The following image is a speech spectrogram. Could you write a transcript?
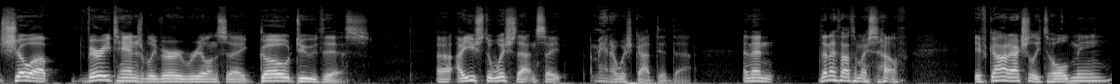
show up very tangibly, very real, and say, "Go do this." Uh, I used to wish that and say, "Man, I wish God did that." And then, then I thought to myself, if God actually told me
